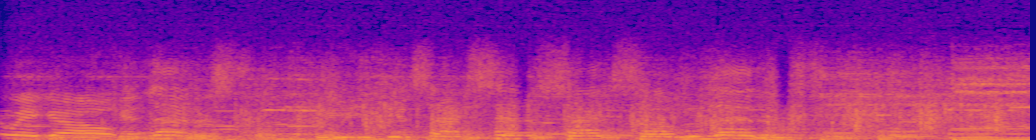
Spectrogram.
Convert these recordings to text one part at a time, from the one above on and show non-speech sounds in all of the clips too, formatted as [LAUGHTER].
Here we go. We get letters. We get sacks and sacks of letters.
